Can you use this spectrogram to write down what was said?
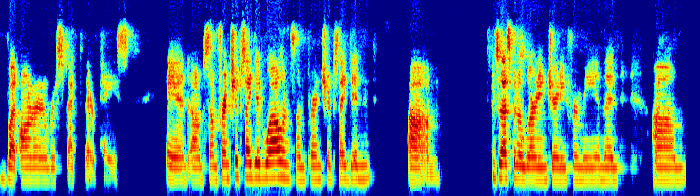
but honor and respect their pace. And um, some friendships I did well, and some friendships I didn't. Um, and so that's been a learning journey for me. And then um,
